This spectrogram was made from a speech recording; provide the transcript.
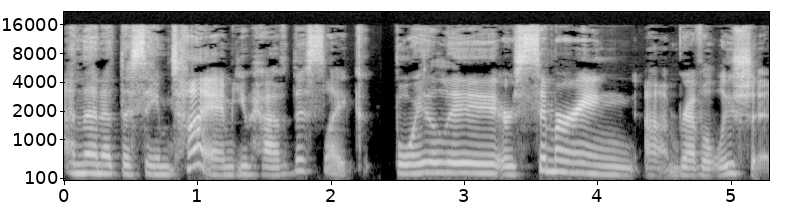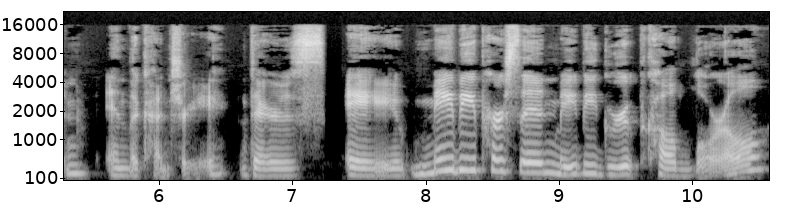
And then at the same time, you have this like boiling or simmering um, revolution in the country. There's a maybe person, maybe group called Laurel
